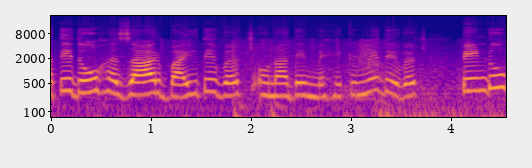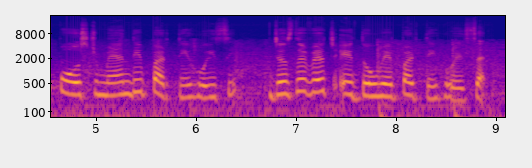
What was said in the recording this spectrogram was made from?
ਅਤੇ 2022 ਦੇ ਵਿੱਚ ਉਹਨਾਂ ਦੇ ਮਹਿਕਮੇ ਦੇ ਵਿੱਚ ਪਿੰਡੂ ਪੋਸਟਮੈਨ ਦੀ ਭਰਤੀ ਹੋਈ ਸੀ, ਜਿਸ ਦੇ ਵਿੱਚ ਇਹ ਦੋਵੇਂ ਭਰਤੀ ਹੋਏ ਸਨ।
